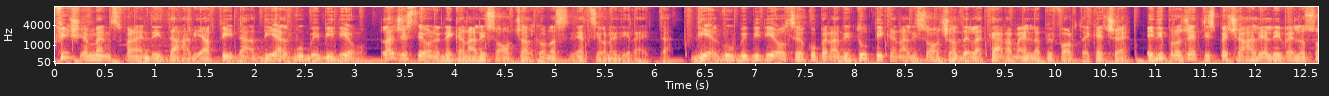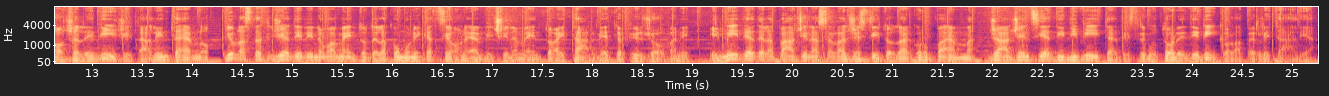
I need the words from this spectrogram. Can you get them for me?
Fisherman's Friend Italia affida a DLV BBDO la gestione dei canali social con assegnazione diretta. DLV BBDO si occuperà di tutti i canali social della caramella più forte che c'è e di progetti speciali a livello social e digital all'interno di una strategia di rinnovamento della comunicazione e avvicinamento ai target più giovani. Il media della pagina sarà gestito da Group M, già agenzia di Divita, distributore di Ricola per l'Italia.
